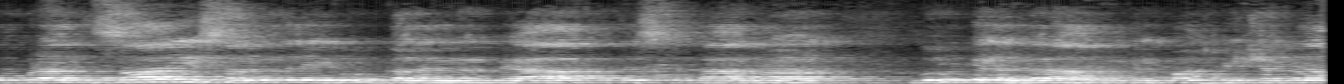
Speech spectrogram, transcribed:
ਉਪਰੰਤ ਸਾਰੀ ਸੰਗਤ ਨੇ ਗੁਰੂ ਕਾ ਲੰਗਰ ਪਿਆਰ ਅਤੇ ਸਤਿਕਾਰ ਨਾਲ ਗੁਰੂ ਕੇ ਲੰਗਰ ਹਾਲ ਕੇ ਪਹੁੰਚ ਕੇ ਛਕਣਾ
